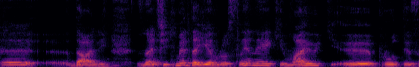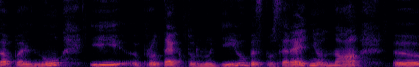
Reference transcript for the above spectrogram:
Е, Далі, значить, ми даємо рослини, які мають е, протизапальну і протекторну дію безпосередньо на е,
